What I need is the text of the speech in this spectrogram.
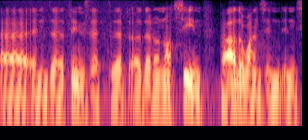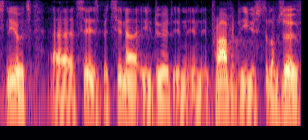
Uh, and uh, things that, that, that are not seen by other ones in, in Sniut, it says, but Sina, you do it in, in, privately, you still observe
